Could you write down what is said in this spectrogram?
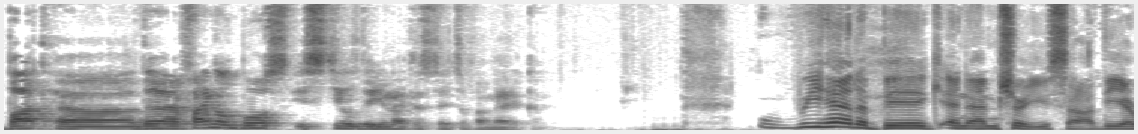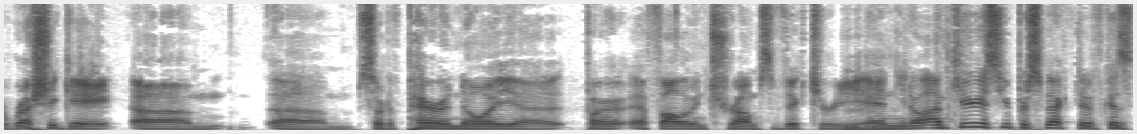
But uh, the final boss is still the United States of America. we had a big, and I'm sure you saw the uh, RussiaGate um, um, sort of paranoia par- uh, following Trump's victory, and you know, I'm curious your perspective because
